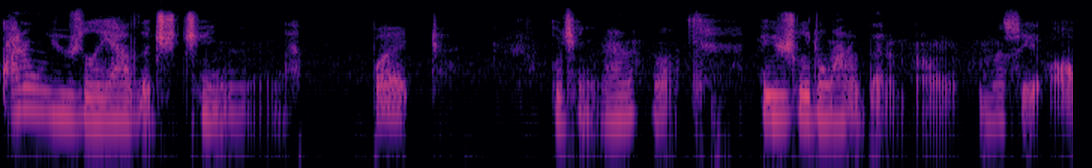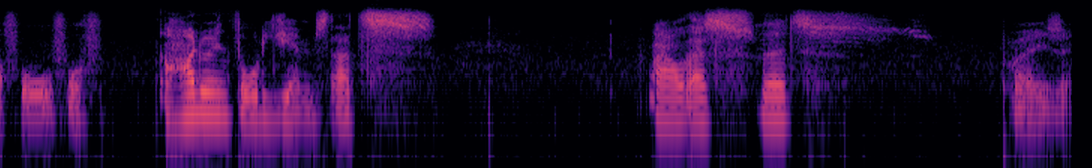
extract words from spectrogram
I don't usually have the ching, but which, I don't know. I usually don't have that amount. I'm gonna say awful for 130 gems. That's wow. That's that's surprising.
